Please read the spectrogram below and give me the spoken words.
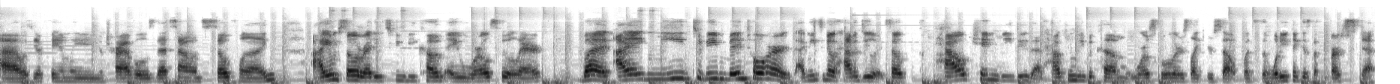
uh, with your family and your travels. That sounds so fun. I am so ready to become a world schooler but I need to be mentored. I need to know how to do it. So, how can we do that? How can we become world schoolers like yourself? What's the what do you think is the first step?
